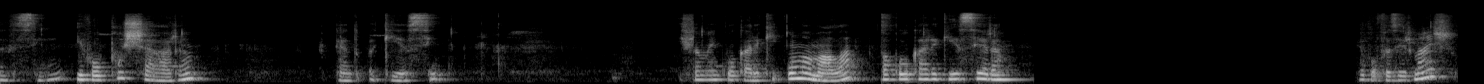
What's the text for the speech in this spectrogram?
assim, e vou puxar ficando aqui assim. E também colocar aqui uma mala, só colocar aqui a cera. Eu vou fazer mais,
